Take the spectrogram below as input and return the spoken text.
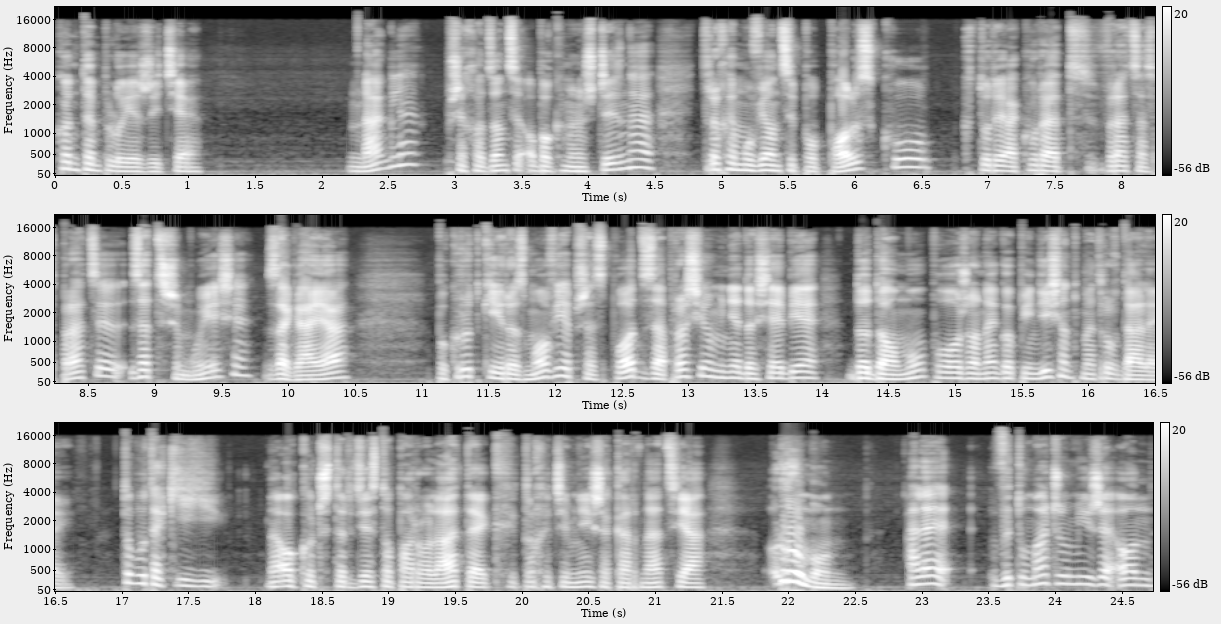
kontempluję życie. Nagle przechodzący obok mężczyzna, trochę mówiący po polsku, który akurat wraca z pracy, zatrzymuje się, zagaja. Po krótkiej rozmowie przez płot zaprosił mnie do siebie do domu położonego 50 metrów dalej. To był taki na oko 40-parolatek, trochę ciemniejsza karnacja, Rumun, ale wytłumaczył mi, że on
